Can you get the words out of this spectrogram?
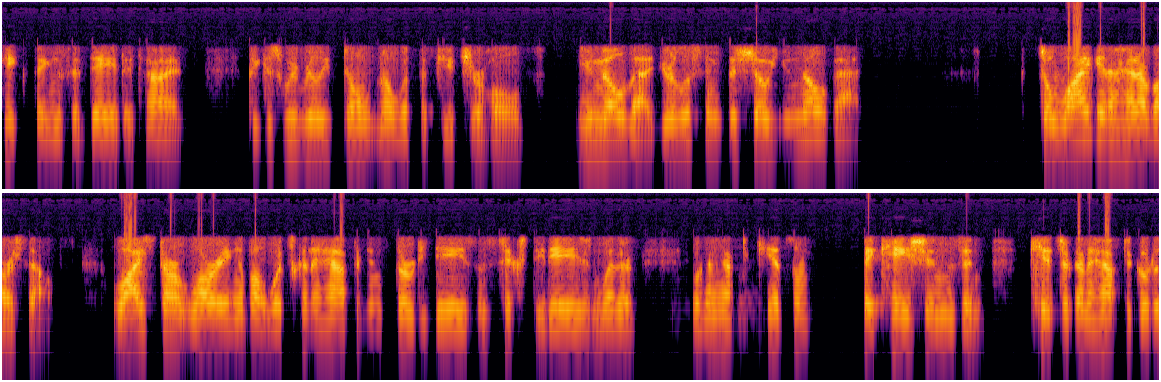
take things a day at a time because we really don't know what the future holds. You know that. You're listening to the show, you know that. So why get ahead of ourselves? Why start worrying about what's going to happen in 30 days and 60 days and whether we're going to have to cancel vacations and kids are going to have to go to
